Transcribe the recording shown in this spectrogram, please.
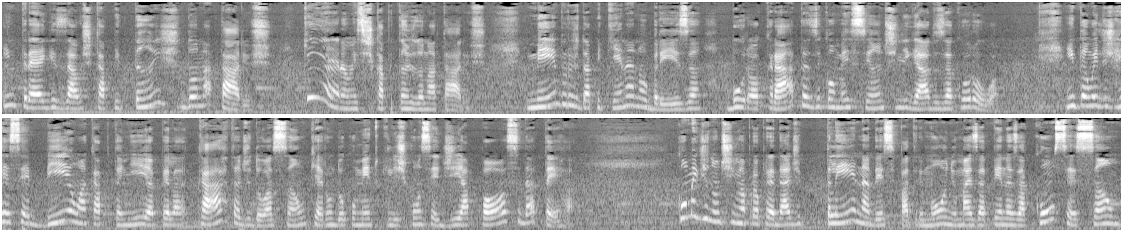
entregues aos capitães donatários. Quem eram esses capitães donatários? Membros da pequena nobreza, burocratas e comerciantes ligados à coroa. Então, eles recebiam a capitania pela carta de doação, que era um documento que lhes concedia a posse da terra. Como eles não tinham a propriedade plena desse patrimônio, mas apenas a concessão,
